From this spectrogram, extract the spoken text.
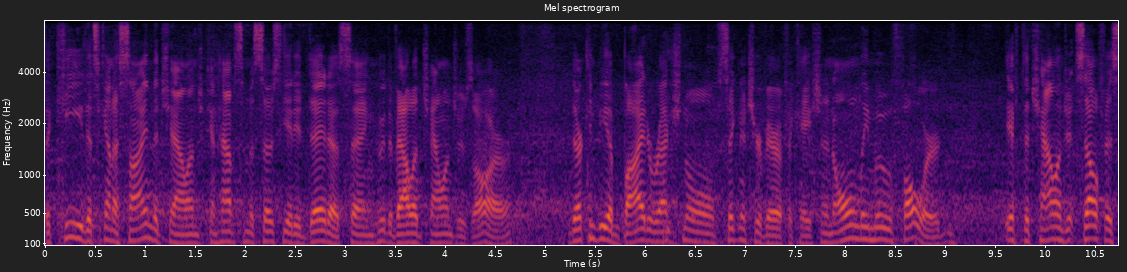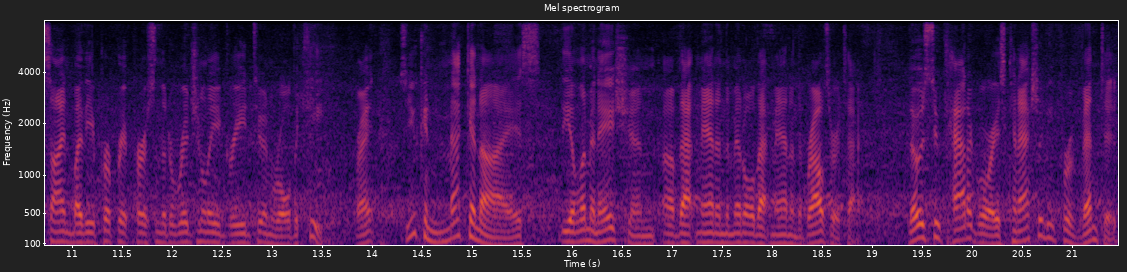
The key that's going to sign the challenge can have some associated data saying who the valid challengers are there can be a bi-directional signature verification and only move forward if the challenge itself is signed by the appropriate person that originally agreed to enroll the key, right? So you can mechanize the elimination of that man in the middle, that man in the browser attack. Those two categories can actually be prevented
